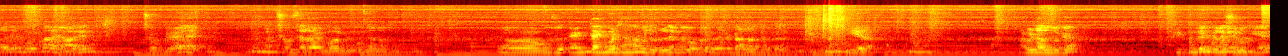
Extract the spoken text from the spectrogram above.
अरे वो कहाँ है आर्यन वो गया है कहीं। अच्छा वो चला गया बर्मिंघम जाना था। वो जो एग टाइमर था ना वो धुलने में होगा मैंने डाला था कल। ये रहा। अभी डाल दो क्या? कितनी देर पहले शुरू किया है?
